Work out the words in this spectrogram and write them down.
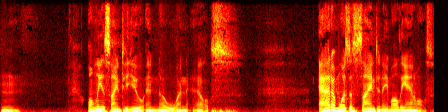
Hmm. Only assigned to you and no one else. Adam was assigned to name all the animals.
